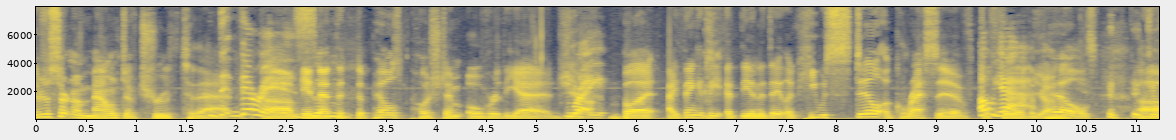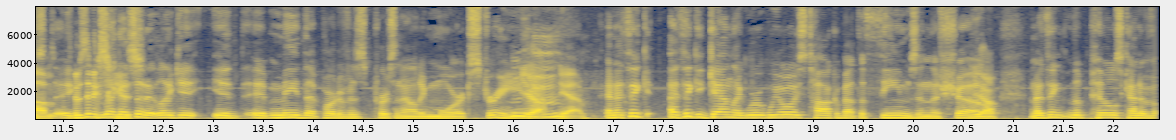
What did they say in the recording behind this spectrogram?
there's a certain amount of truth to that. Th- there um, is. in that the, the pills pushed him over the edge. Right. But I think at the at the end of the day, like he was still aggressive Oh, before yeah. the Yeah. pills. It, it just Um, it, was an excuse. Like I said, it like it, it it made that part of his personality more extreme. Yeah. yeah. And I think I think again, like we we always talk about the themes in the show, Yeah. And I think the pills kind of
